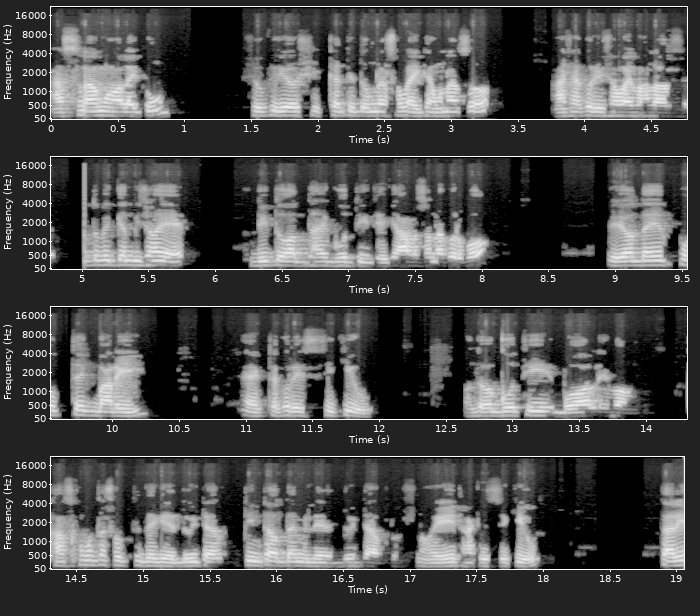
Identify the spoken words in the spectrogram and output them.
আসসালামু আলাইকুম। সুপ্রিয় শিক্ষার্থী, তোমরা সবাই কেমন আছো? আশা করি সবাই ভালো আছে। বিজ্ঞান বিষয়ের দ্বিতীয় অধ্যায় গতি থেকে আলোচনা করব। এই অধ্যায়ের প্রত্যেকবারই একটা করে সিকিউ অথবা গতি, বল এবং কাজ ক্ষমতা শক্তি থেকে দুইটা, তিনটা অধ্যায় মিলে দুইটা প্রশ্ন হয়েই থাকে সিকিউ তারই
